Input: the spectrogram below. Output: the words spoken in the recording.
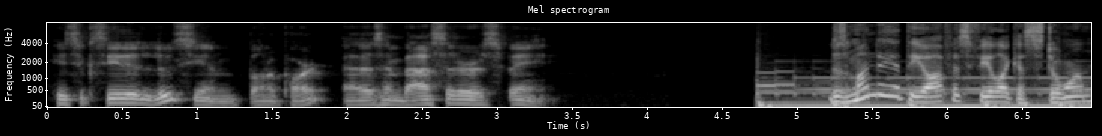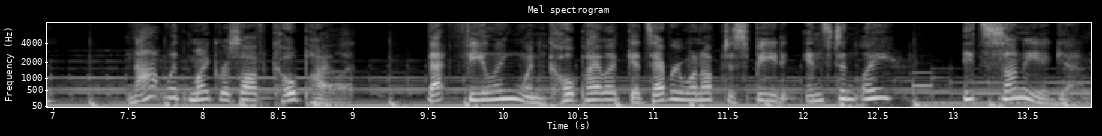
he succeeded Lucien Bonaparte as ambassador of Spain. Does Monday at the office feel like a storm? Not with Microsoft Copilot. That feeling when Copilot gets everyone up to speed instantly? It's sunny again.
